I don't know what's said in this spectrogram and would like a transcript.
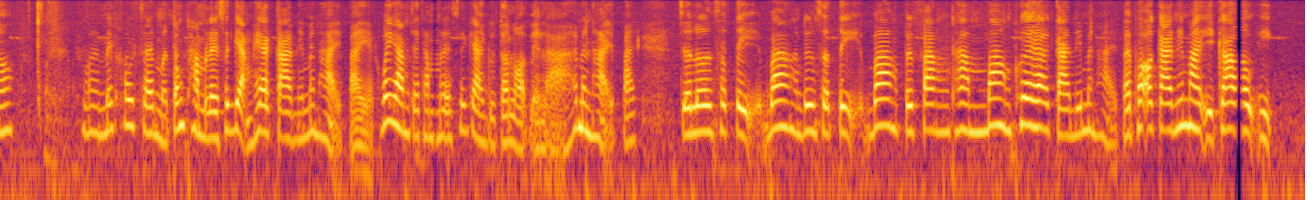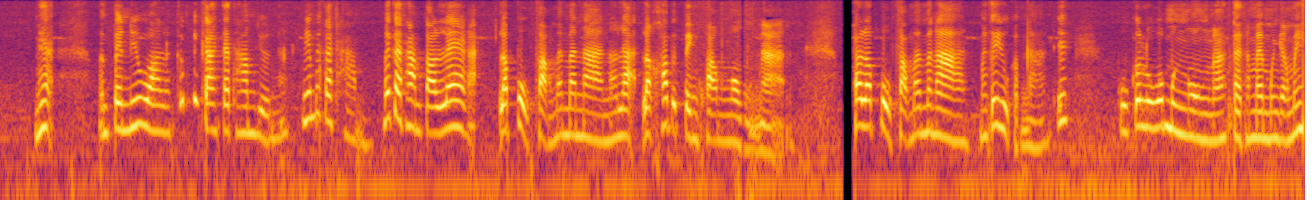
เนาะทำไมไม่เข้าใจเหมือนต้องทำอะไรสักอย่างให้อาการนี้มันหายไปพยายามจะทำอะไรสักอย่างอยู่ตลอดเวลาให้มันหายไป เจริญสติบ้างดึงสติบ้างไปฟังทำบ้างเพื่อให้อาการนี้มันหายไปพออาการนี้มาอีกก้าวอีก เนี่ยมันเป็นนิวรณ์ก็มีการกระทำอยู่นะนี่ไม่กระทำไม่กระทำตอนแรกอะเราปลูกฝังมันมานานแล้วละเราเข้าไปเป็นความงงนานพอเราปลูกฝังมันมานาน มันก็อยู่กับนาน เอ๊ะกูก็รู้ว่ามึงงงนะแต่ทำไมมึงยังไม่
